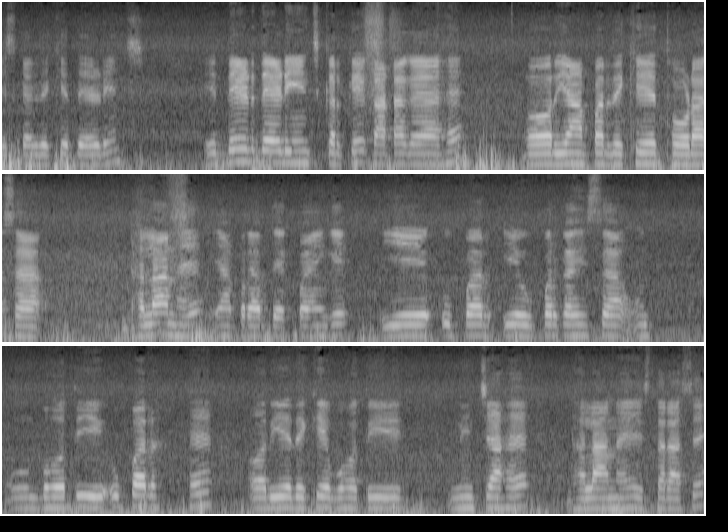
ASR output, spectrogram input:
इसका भी देखिए डेढ़ इंच। ये डेढ़ डेढ़ इंच करके काटा गया है और यहाँ पर देखिए थोड़ा सा ढलान है। यहाँ पर आप देख पाएँगे, ये ऊपर ये ऊपर का हिस्सा बहुत ही ऊपर है और ये देखिए बहुत ही नीचा है, ढलान है इस तरह से।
